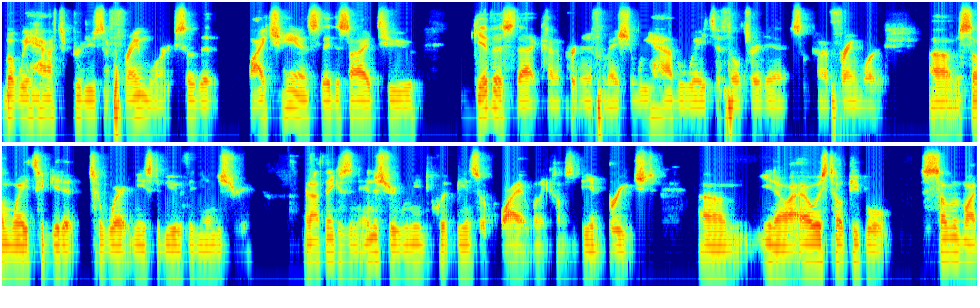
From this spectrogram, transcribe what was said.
But we have to produce a framework so that by chance they decide to give us that kind of pertinent information, we have a way to filter it in, some kind of framework, um, some way to get it to where it needs to be within the industry. And I think as an industry, we need to quit being so quiet when it comes to being breached. Um, you know, I always tell people some of my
